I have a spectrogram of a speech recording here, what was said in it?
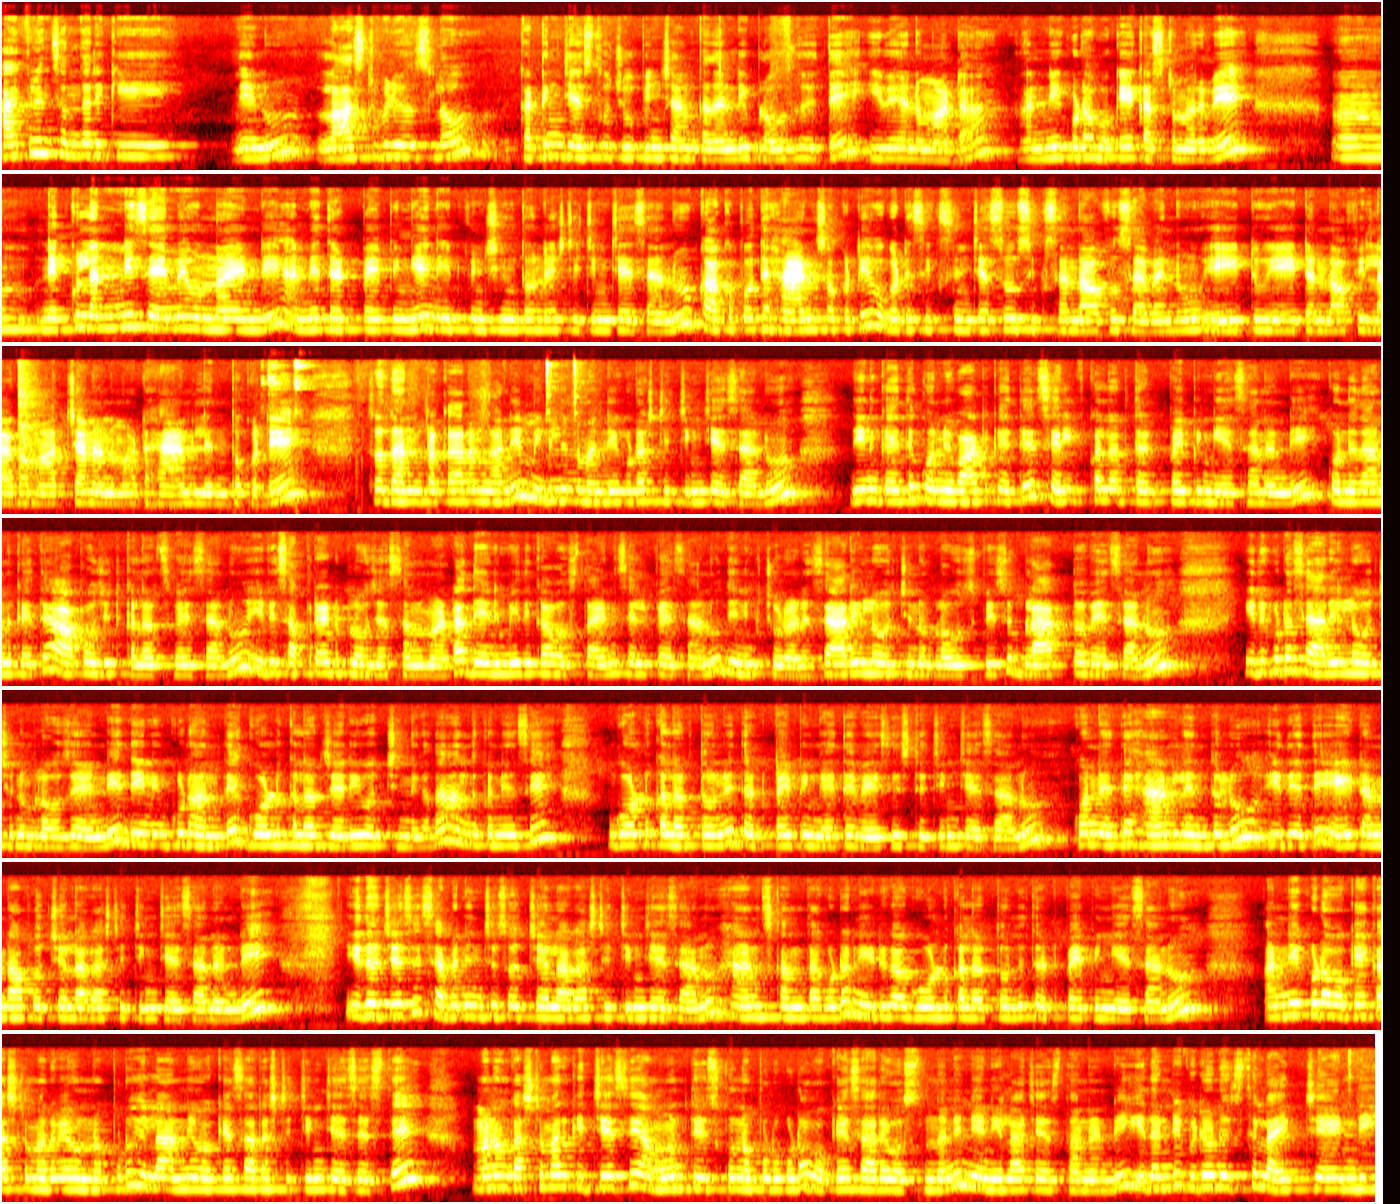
Hi friends అందరికీ. నేను last వీడియోస్లో కటింగ్ చేస్తూ చూపించాను కదండి బ్లౌజులు అయితే ఇవే అన్నమాట. అన్నీ కూడా ఒకే కస్టమర్వే. నెక్కులన్నీ సేమే ఉన్నాయండి. అన్ని థ్రెడ్ పైపింగే నీట్ ఫినిషింగ్తోనే స్టిచ్చింగ్ చేశాను. కాకపోతే హ్యాండ్స్ ఒకటి ఒకటి six inches six and half seven eight eight and half ఇలాగా మార్చాను అనమాట హ్యాండ్ లెంత్ ఒకటే. సో దాని ప్రకారంగానే మిగిలినవన్నీ కూడా స్టిచ్చింగ్ చేశాను. దీనికైతే కొన్ని వాటికైతే సెల్ఫ్ కలర్ థ్రెడ్ పైపింగ్ వేసానండి కొన్ని దానికైతే ఆపోజిట్ కలర్స్ వేశాను. ఇవి సపరేట్ బ్లౌజెస్ అనమాట దేని మీదగా వస్తాయని సెల్ఫ్ వేశాను. దీనికి చూడండి శారీలో వచ్చిన బ్లౌజ్ పీస్ బ్లాక్తో వేశాను. ఇది కూడా శారీలో వచ్చిన బ్లౌజే అండి. దీనికి కూడా అంతే గోల్డ్ కలర్ జరీ వచ్చింది కదా అందుకనేసి గోల్డ్ కలర్తోనే థ్రెడ్ పైపింగ్ అయితే వేసి స్టిచ్చింగ్ చేశాను. కొన్ని అయితే హ్యాండ్ లెంతులు ఇదైతే ఎయిట్ అండ్ హాఫ్ వచ్చేలాగా స్టిచ్చింగ్ చేశానండి. ఇది వచ్చేసి సెవెన్ ఇంచెస్ వచ్చేలాగా స్టిచ్చింగ్ చేశాను. హ్యాండ్స్కి అంతా కూడా నీట్గా గోల్డ్ కలర్తో థ్రెడ్ పైపింగ్ వేశాను అన్నీ కూడా ఒకే కస్టమర్వే ఉన్నప్పుడు ఇలా అన్నీ ఒకేసారి స్టిచ్చింగ్ చేసేస్తే మనం కస్టమర్కి ఇచ్చేసి అమౌంట్ తీసుకున్నప్పుడు కూడా ఒకేసారి వస్తుందని నేను ఇలా చేస్తానండి. ఇదండి. వీడియో నచ్చితే లైక్ చేయండి.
